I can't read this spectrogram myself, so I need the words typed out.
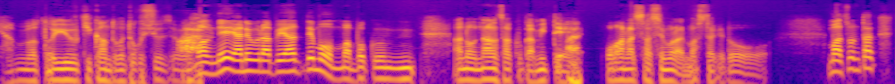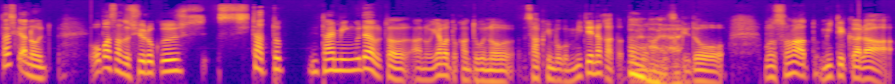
山本祐希監督の特集ですよ。はいまあね、屋根裏部屋でも、まあ僕、あの、何作か見てはい、お話しさせてもらいましたけど、まあ、その、た、確かあの、おばさんと収録ししたと、タイミングであると、あの、山本監督の作品僕見てなかったと思うんですけど、もうその後見てから、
